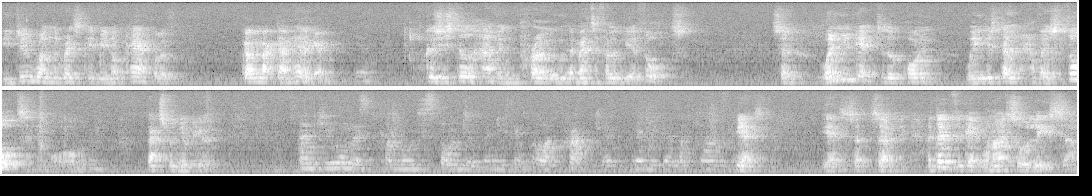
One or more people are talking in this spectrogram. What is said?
you do run the risk, if you're not careful, of going back downhill again, Yeah. because you're still having pro emetophobia thoughts. So when you get to the point where you just don't have those thoughts anymore, Mm. that's when you're good. And you almost become more despondent when you think, oh, I've cracked it, and then you go back down again. Yes, yes, cer- certainly. And don't forget, when I saw Lisa,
